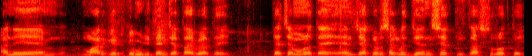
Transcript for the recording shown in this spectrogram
आणि मार्केट कमिटी त्यांच्या ताब्यात आहे. त्याच्यामुळे त्या ह्यांच्याकडे सगळं जनशक्तीचा स्रोत आहे.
